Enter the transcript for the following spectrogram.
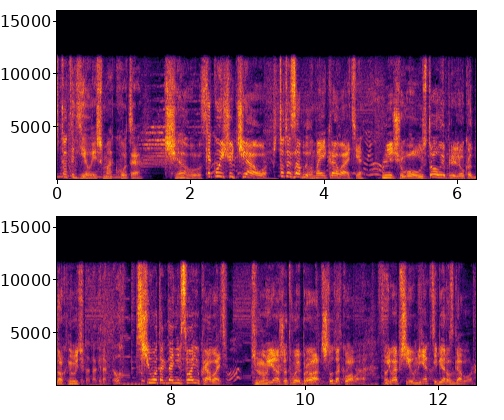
Что ты делаешь, Макота? Чао? Какой еще Чао? Что ты забыл в моей кровати? Ничего, устал и прилег отдохнуть. С чего тогда не в свою кровать? Ну я же твой брат, что такого? И вообще, у меня к тебе разговор.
